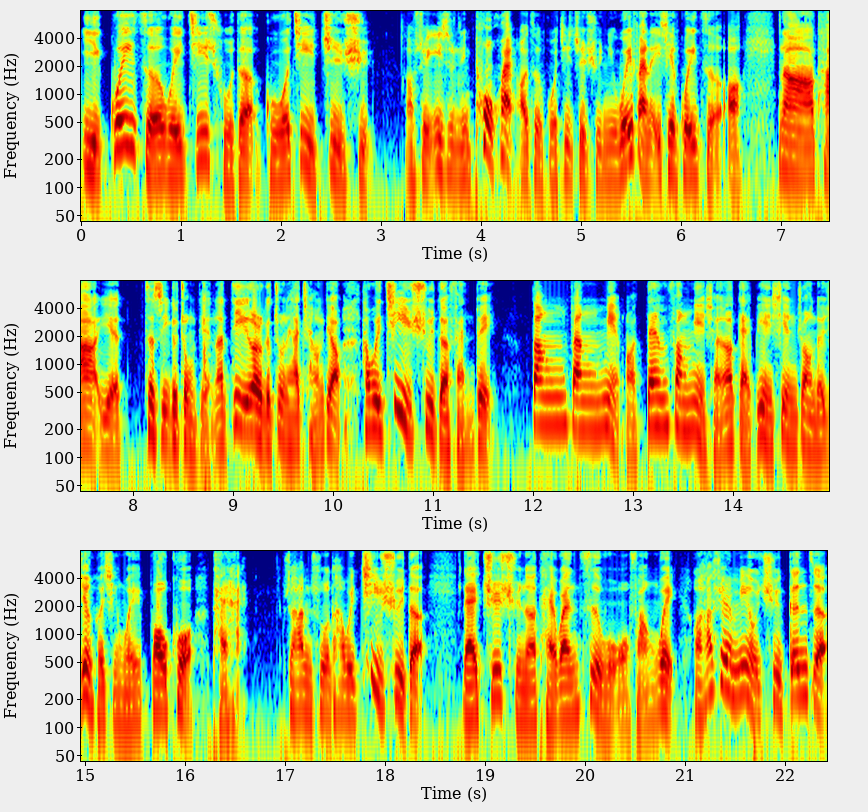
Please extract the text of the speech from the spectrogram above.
以规则为基础的国际秩序啊，所以意思是你破坏啊这个国际秩序，你违反了一些规则啊。那他也这是一个重点。那第二个重点，他强调他会继续的反对。单方面啊，单方面想要改变现状的任何行为，包括台海，所以他们说他会继续的来支持呢台湾自我防卫啊。他虽然没有去跟着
